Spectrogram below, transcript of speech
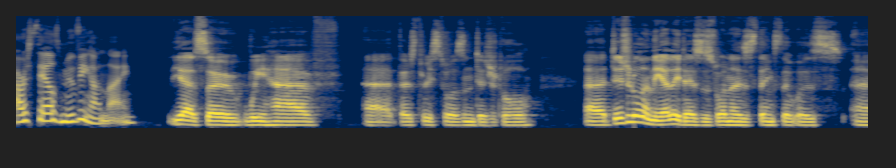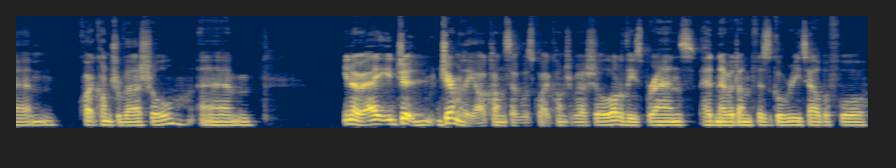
are sales moving online? Yeah, so we have uh, those three stores in digital. Uh, digital in the early days was one of those things that was um, quite controversial. Um, you know, I, generally our concept was quite controversial. A lot of these brands had never done physical retail before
